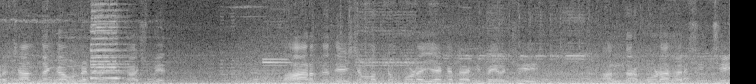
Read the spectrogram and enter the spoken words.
ప్రశాంతంగా ఉన్నటువంటి కాశ్మీర్ భారతదేశం మొత్తం కూడా ఏకతాటిపై వచ్చి అందరూ కూడా హర్షించి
